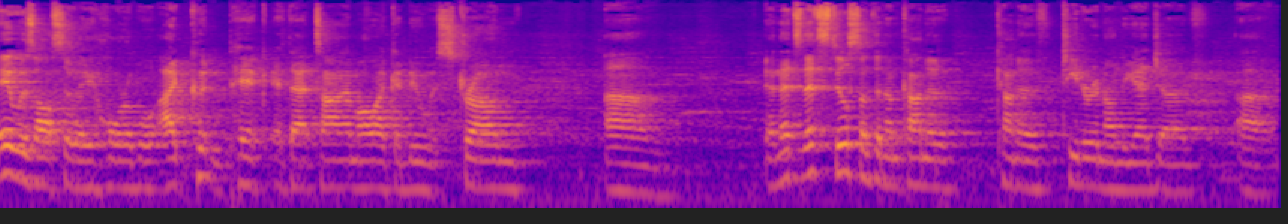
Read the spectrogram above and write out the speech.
it was also a horrible. I couldn't pick at that time. All I could do was strum, um, and that's that's still something I'm kind of kind of teetering on the edge of. Um,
